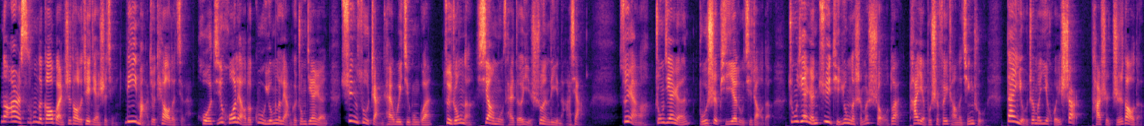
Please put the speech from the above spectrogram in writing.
那阿尔斯通的高管知道了这件事情，立马就跳了起来，火急火燎的雇佣了两个中间人，迅速展开危机公关，最终呢，项目才得以顺利拿下。虽然啊，中间人不是皮耶鲁奇找的，中间人具体用了什么手段，他也不是非常的清楚，但有这么一回事儿，他是知道的，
